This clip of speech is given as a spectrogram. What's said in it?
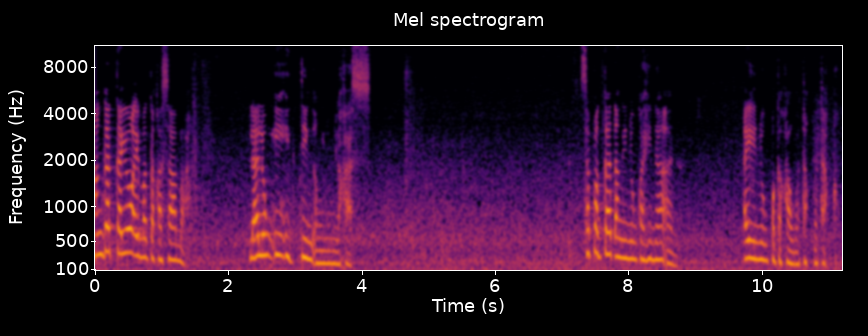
Hanggat kayo ay magkakasama, lalong iigting ang inyong lakas. Sapagkat ang inyong kahinaan ay inyong pagkakawatak-watak.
